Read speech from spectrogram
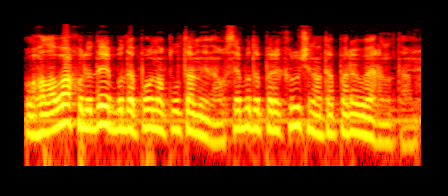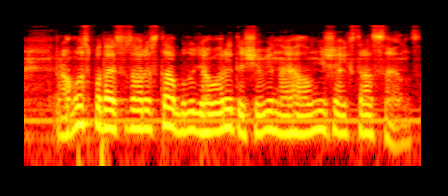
У головах у людей буде повна плутанина, все буде перекручено та перевернуто. Про Господа Ісуса Христа будуть говорити, що Він найголовніший екстрасенс.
